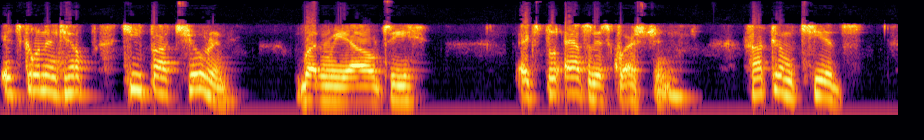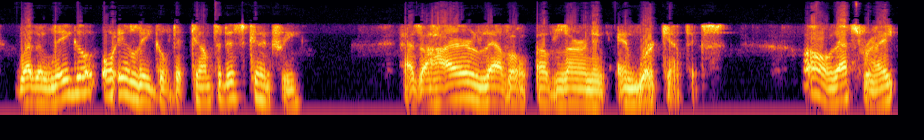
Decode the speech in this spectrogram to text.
it's going to help keep our children. But in reality, expl- answer this question. How come kids, whether legal or illegal, that come to this country has a higher level of learning and work ethics? Oh, that's right.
